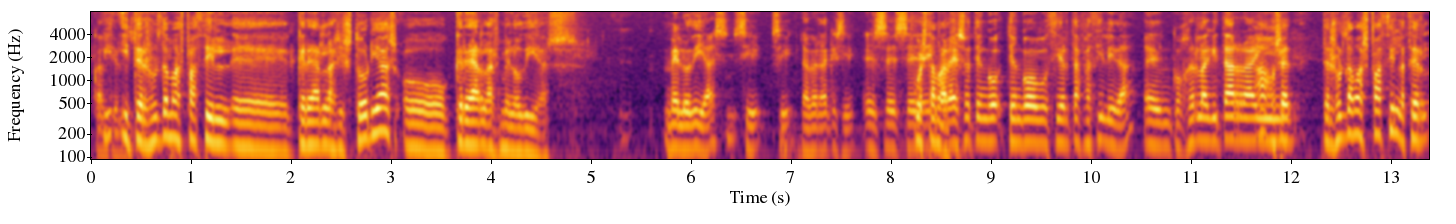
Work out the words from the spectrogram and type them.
canciones. ¿Y, te resulta más fácil eh, crear las historias o crear las melodías? Melodías, sí, sí, la verdad que sí. Es, eh, para eso tengo, tengo cierta facilidad en coger la guitarra ah, y... O sea, te resulta más fácil hacer,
